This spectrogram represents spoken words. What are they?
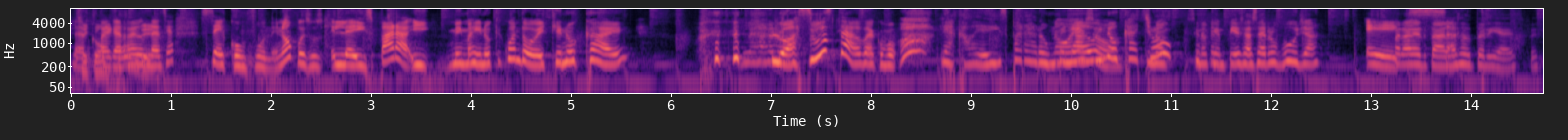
la Se valga confunde. redundancia, se confunde, ¿no? Pues le dispara y me imagino que cuando ve que no cae, lo asusta, o sea, como, ¡Ah! le acabé de disparar a un No venado eso, y no cayó. Sino, sino que empieza a hacer bulla para alertar a las Exacto. autoridades. Pues.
